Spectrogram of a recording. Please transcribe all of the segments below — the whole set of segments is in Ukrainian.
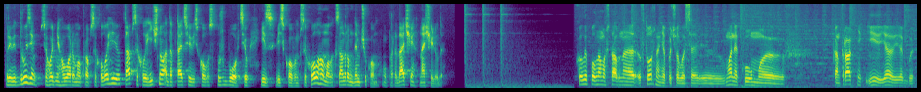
Привіт, друзі! Сьогодні говоримо про психологію та психологічну адаптацію військовослужбовців із військовим психологом Олександром Демчуком у передачі Наші люди. Коли повномасштабне вторгнення почалося, е, в мене кум е, контрактник, і я якби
